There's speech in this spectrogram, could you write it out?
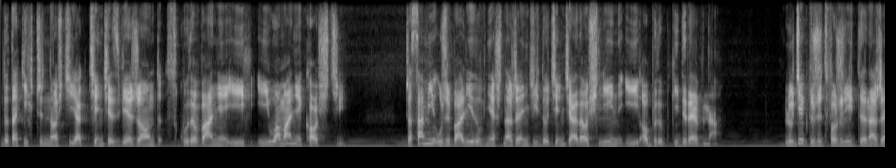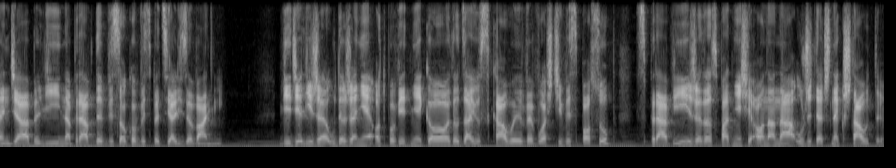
do takich czynności jak cięcie zwierząt, skurowanie ich i łamanie kości. Czasami używali również narzędzi do cięcia roślin i obróbki drewna. Ludzie, którzy tworzyli te narzędzia, byli naprawdę wysoko wyspecjalizowani. Wiedzieli, że uderzenie odpowiedniego rodzaju skały we właściwy sposób sprawi, że rozpadnie się ona na użyteczne kształty.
